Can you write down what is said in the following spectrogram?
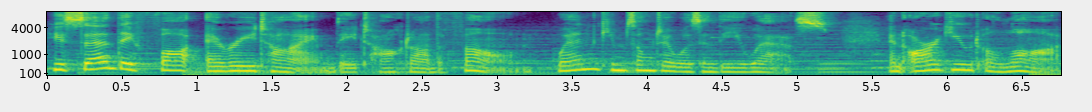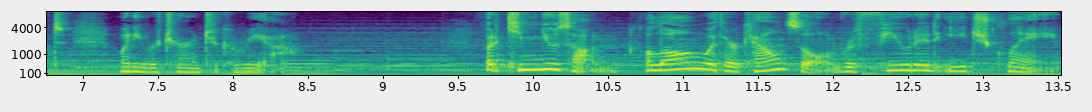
He said they fought every time they talked on the phone when Kim Sung-jae was in the US and argued a lot when he returned to Korea. But Kim Yu-sun, along with her counsel, refuted each claim.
